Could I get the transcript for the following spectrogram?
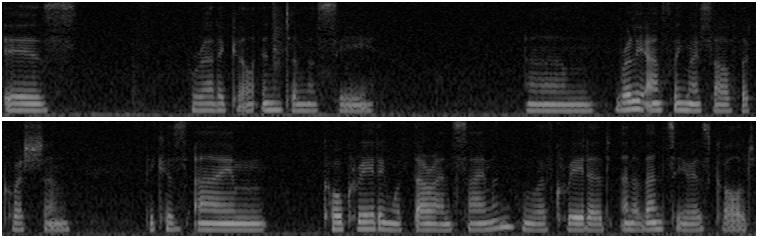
is radical intimacy? Um, really asking myself that question because I'm co creating with Dara and Simon, who have created an event series called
